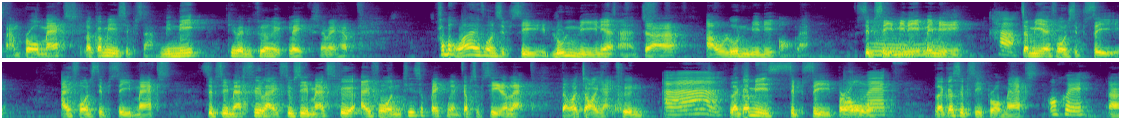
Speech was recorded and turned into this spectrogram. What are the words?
13 Pro Max แล้วก็มี 13 mini ที่เป็นเครื่องเล็กๆ ใช่ไหมครับ เขาบอกว่า iPhone 14 รุ่นนี้เนี่ยอาจจะเอารุ่นมินิออกแล้วอืม14มินิไม่มีค่ะจะมี iPhone 14 iPhone 14 Max 14 Max คืออะไร 14 Max คือ iPhone ที่สเปคเหมือนกับ 14 นั่นแหละ แต่ว่าจอใหญ่ขึ้นอ่าแล้วก็มี 14 Pro Pro Max แล้วก็ 14 Pro Max โอเค อ่า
